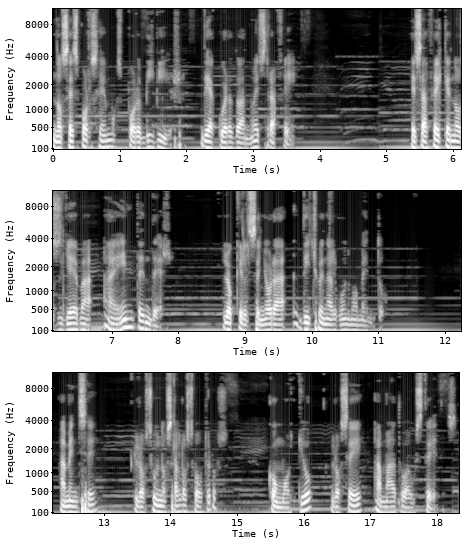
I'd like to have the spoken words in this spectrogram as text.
nos esforcemos por vivir de acuerdo a nuestra fe esa fe que nos lleva a entender lo que el Señor ha dicho en algún momento. Ámense los unos a los otros como yo los he amado a ustedes.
